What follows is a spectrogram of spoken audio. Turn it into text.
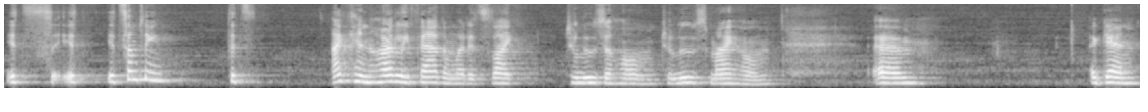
it's, it, it's something that's, I can hardly fathom what it's like to lose a home, to lose my home. Um, again,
